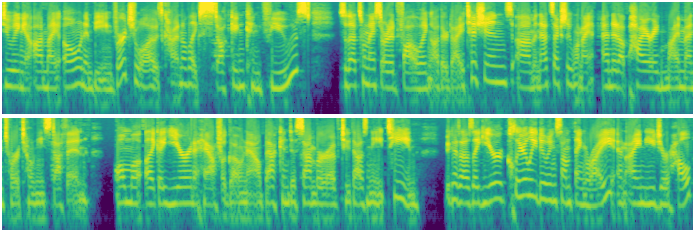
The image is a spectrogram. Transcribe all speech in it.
doing it on my own and being virtual, I was kind of like stuck and confused. So that's when I started following other dietitians. Um, and that's actually when I ended up hiring my mentor, Tony Steffen, almost like a year and a half ago now, back in December of 2018, because I was like, you're clearly doing something right and I need your help.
